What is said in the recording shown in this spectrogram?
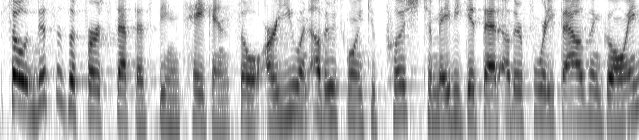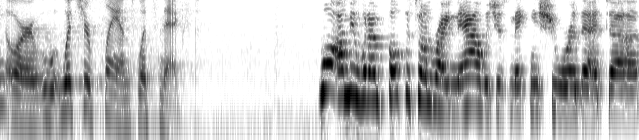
So this is the first step that's being taken. So are you and others going to push to maybe get that other 40,000 going or what's your plans? What's next? Well, I mean, what I'm focused on right now is just making sure that uh,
